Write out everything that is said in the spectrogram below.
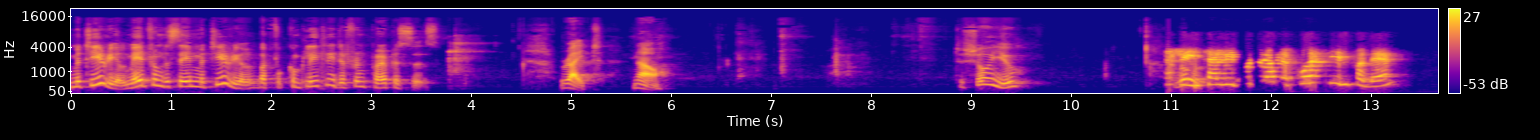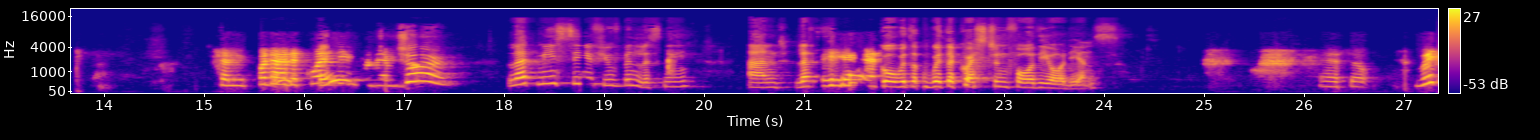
material, made from the same material, but for completely different purposes. Right. Now, to show you. Actually, shall we put out a question for them? Shall we put out a question for them? Sure. Let me see if you've been listening and let's Yes. go with, with a question for the audience. Uh, so, which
